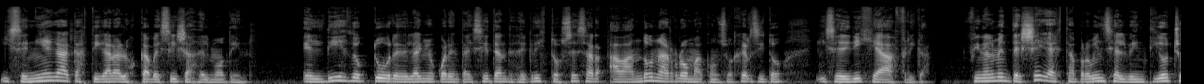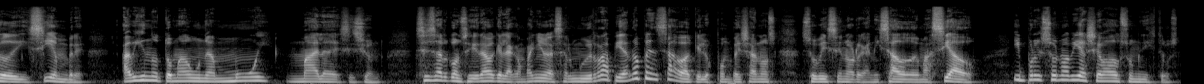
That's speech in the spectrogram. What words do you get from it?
y se niega a castigar a los cabecillas del motín. El 10 de octubre del año 47 a.C., César abandona Roma con su ejército y se dirige a África. Finalmente llega a esta provincia el 28 de diciembre, habiendo tomado una muy mala decisión. César consideraba que la campaña iba a ser muy rápida, no pensaba que los pompeyanos se hubiesen organizado demasiado, y por eso no había llevado suministros.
